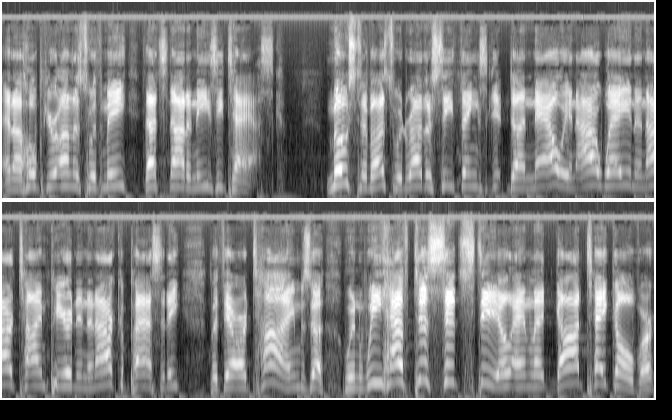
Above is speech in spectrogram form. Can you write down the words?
and I hope you're honest with me, that's not an easy task. Most of us would rather see things get done now in our way and in our time period and in our capacity, but there are times uh, when we have to sit still and let God take over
